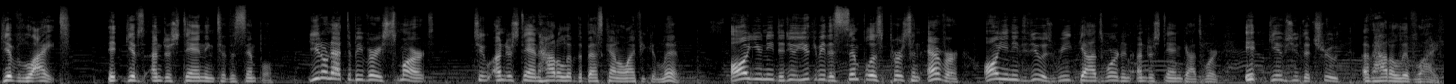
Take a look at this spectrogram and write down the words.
give light, it gives understanding to the simple. You don't have to be very smart to understand how to live the best kind of life you can live. All you need to do, you can be the simplest person ever. All you need to do is read God's word and understand God's word. It gives you the truth of how to live life.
